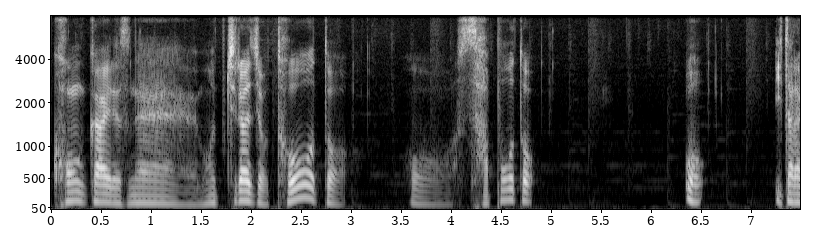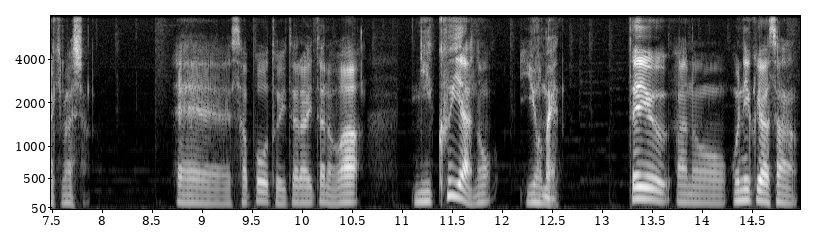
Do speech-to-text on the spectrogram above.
今回ですね、もっちラジオとうとうおサポートをいただきました。えーサポートいただいたのは、肉屋の嫁。っていうあのお肉屋さん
